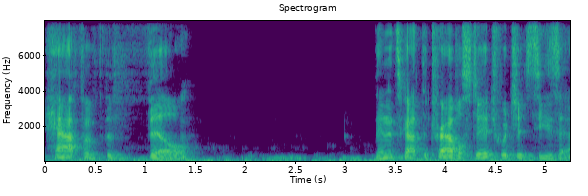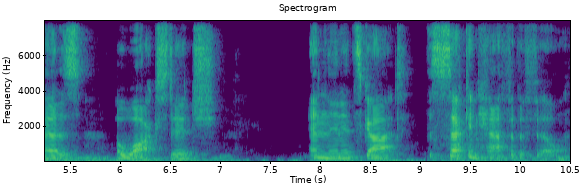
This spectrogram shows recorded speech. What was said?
half of the fill. Then it's got the travel stitch, which it sees as a walk stitch. And then it's got the second half of the fill.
